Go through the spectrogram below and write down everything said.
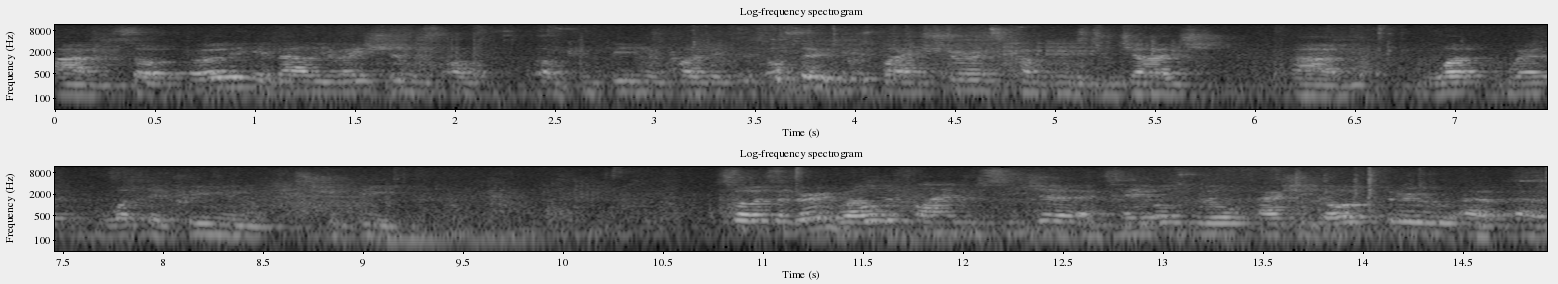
Um, so early evaluations of, of completing a project is also used by insurance companies to judge um, what, where, what their premium should be. So it's a very well-defined procedure and tables. We'll actually go through a, a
